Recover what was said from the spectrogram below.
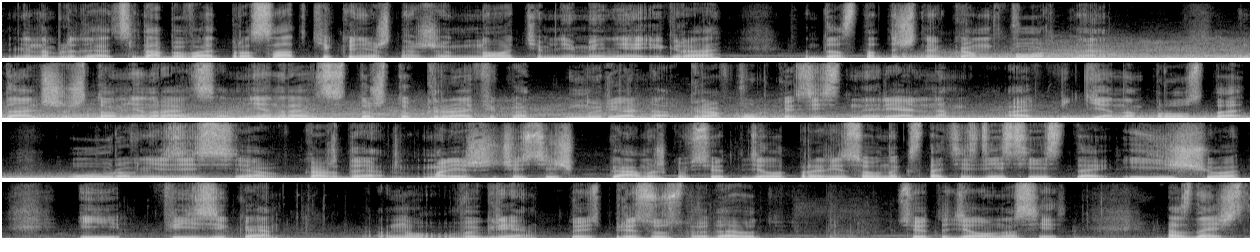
не наблюдается. Да, бывают просадки, конечно же, но, тем не менее, игра достаточно комфортная. Дальше, что мне нравится? Мне нравится то, что графика, ну реально, графулька здесь на реальном офигенном просто уровне. Здесь э, каждая малейшая частичка камушка, все это дело прорисовано. Кстати, здесь есть да, и еще и физика, ну, в игре. То есть присутствует, да, вот все это дело у нас есть. А значит,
